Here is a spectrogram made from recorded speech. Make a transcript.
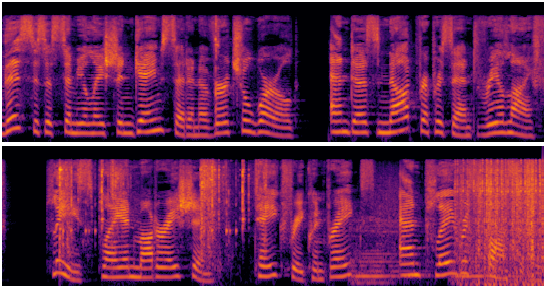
This is a simulation game set in a virtual world and does not represent real life. Please play in moderation, take frequent breaks, and play responsibly.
